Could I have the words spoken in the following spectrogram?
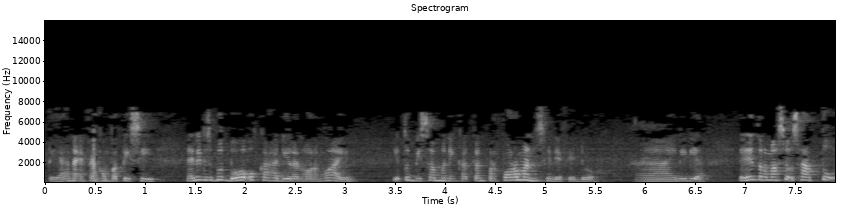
gitu ya nah efek kompetisi. Nah ini disebut bahwa oh kehadiran orang lain itu bisa meningkatkan performance individu. Nah ini dia. Ini termasuk satu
